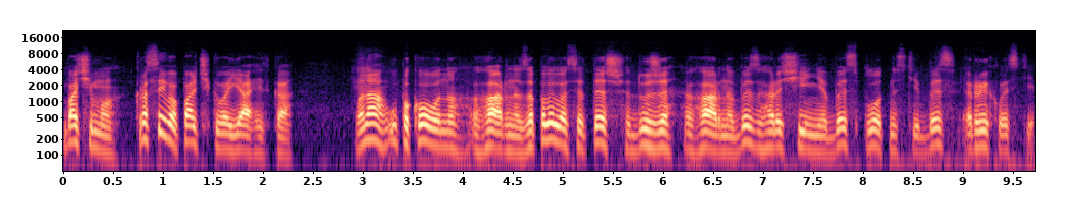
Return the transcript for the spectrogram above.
Бачимо красива пальчикова ягідка. Вона упакована гарно, запалилася теж дуже гарно, без гарячіння, без плотності, без рихлості.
